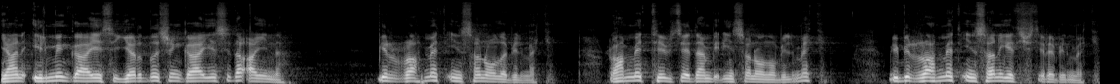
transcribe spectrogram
Yani ilmin gayesi, yaratılışın gayesi de aynı. Bir rahmet insanı olabilmek. Rahmet tevzi eden bir insan olabilmek ve bir rahmet insanı yetiştirebilmek.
